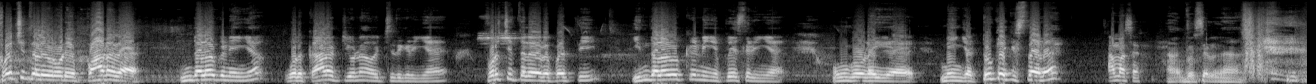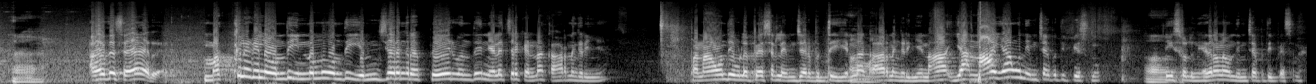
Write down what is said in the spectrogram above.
புரட்சி தலைவருடைய பாடலை இந்த அளவுக்கு நீங்க ஒரு கால டியூனா வச்சிருக்கிறீங்க. புரட்சி தலைவரை பத்தி இந்த அளவுக்கு நீங்க பேசுறீங்க. உங்களுடைய நீங்க டூ கே கிஸ் தானே? ஆமா சார் இப்ப சொல்லுங்க. அதாவது சார் மக்களிடையில வந்து இன்னமும் வந்து எம்ஜிஆர்ங்கிற பேர் வந்து நிலைச்சிருக்க. என்ன காரணங்கிறீங்க? இப்ப நான் வந்து இவ்வளவு பேசுறல எம்ஜிஆர் பத்தி என்ன காரணங்கிறீங்க? நான் ஏன் நான் ஏன் வந்து எம்ஜிஆர் பத்தி பேசணும்? நீங்க சொல்லுங்க. எதனால வந்து எம்ஜிஆர் பத்தி பேசுறேன்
